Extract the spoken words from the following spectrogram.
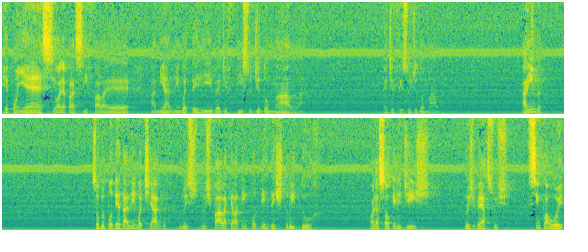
reconhece, olha para si e fala: É, a minha língua é terrível, é difícil de domá-la. É difícil de domá-la. Ainda, sobre o poder da língua, Tiago nos, nos fala que ela tem poder destruidor. Olha só o que ele diz nos versos 5 a 8.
